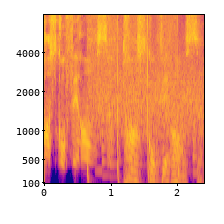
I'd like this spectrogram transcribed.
Transconférence. Transconférence.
